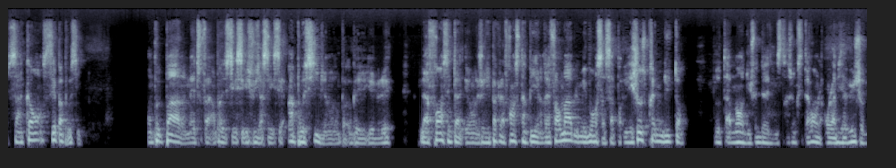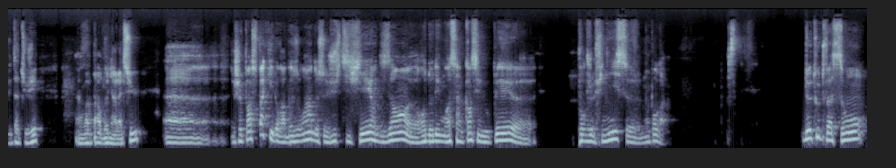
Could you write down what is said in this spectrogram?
5 ans, c'est pas possible. On peut pas mettre, enfin, c'est, je veux dire, c'est, impossible. La France est, je dis pas que la France est un pays réformable, mais bon, ça, ça, les choses prennent du temps notamment du fait de l'administration, etc. On l'a bien vu sur des tas de sujets. On va pas revenir là-dessus. Euh, je pense pas qu'il aura besoin de se justifier en disant euh, redonnez-moi 5 ans s'il vous plaît euh, pour que je finisse euh, mon programme. De toute façon,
